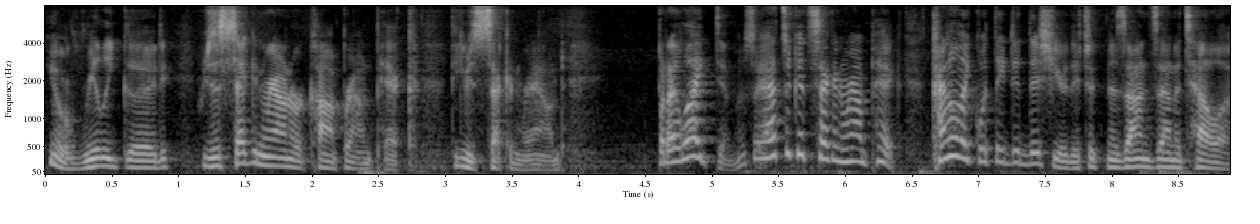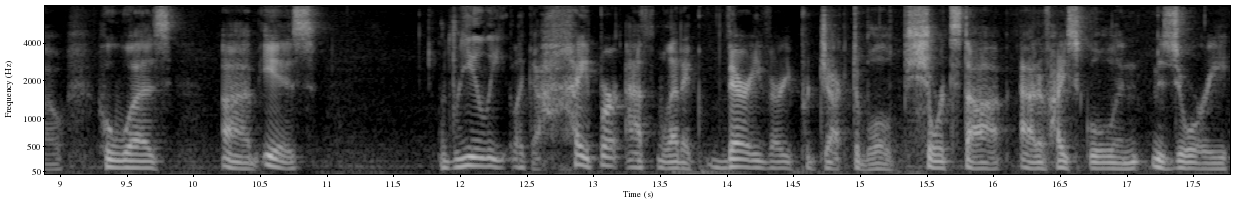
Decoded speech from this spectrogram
you know really good. He was a second round or a comp round pick. I think he was second round, but I liked him. I was like, that's a good second round pick. Kind of like what they did this year. They took Nazzan Zanetello, who was um, is really like a hyper athletic, very very projectable shortstop out of high school in Missouri.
